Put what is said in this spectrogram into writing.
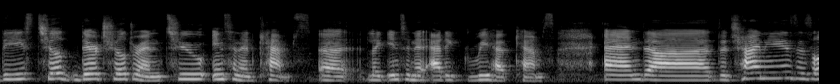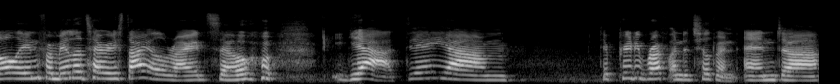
these chil their children to internet camps, uh, like internet addict rehab camps. And uh, the Chinese is all in for military style, right? So yeah, they um, they're pretty rough on the children, and uh,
